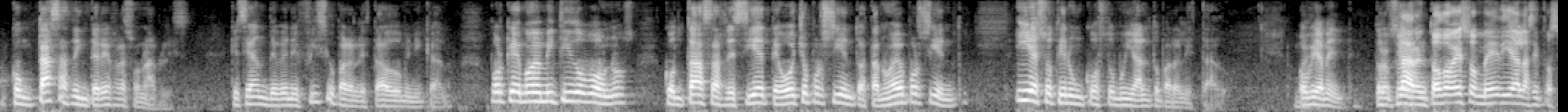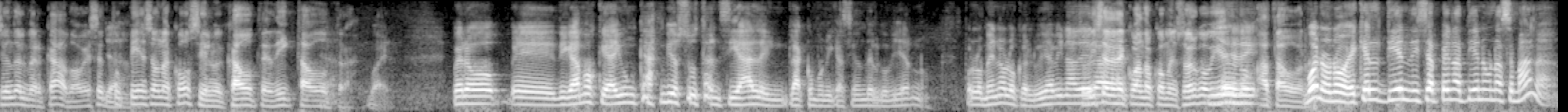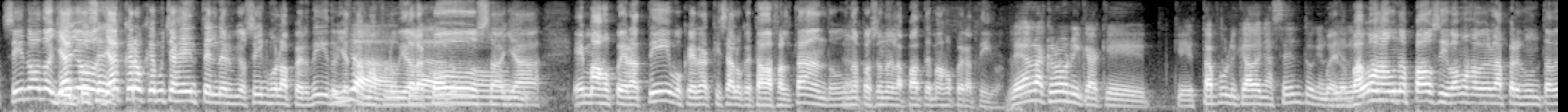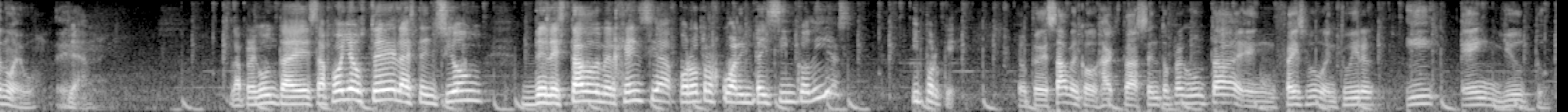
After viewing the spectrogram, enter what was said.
con tasas de interés razonables, que sean de beneficio para el Estado Dominicano. Porque hemos emitido bonos con tasas de 7, 8%, hasta 9%, y eso tiene un costo muy alto para el Estado, obviamente. pero claro, en todo eso media la situación del mercado. A veces tú piensas una cosa y el mercado te dicta otra. bueno, pero eh, digamos que hay un cambio sustancial en la comunicación del gobierno por lo menos lo que Luis Abinader... Tú dices desde cuando comenzó el gobierno hasta ahora. Bueno, no, es que él tiene, dice apenas tiene una semana. Sí, no, no, ya yo ya creo que mucha gente el nerviosismo lo ha perdido, ya, está más fluida la cosa, ya es más operativo, que era quizá lo que estaba faltando, una persona en la parte más operativa. Lean la crónica que, está publicada en acento en el bueno, día vamos a una pausa y vamos a ver la pregunta de nuevo. Ya. La pregunta es, ¿apoya usted la extensión del estado de emergencia por otros 45 días. ¿Y por qué? Ustedes saben, con hashtag acento pregunta en Facebook, en Twitter y en YouTube.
